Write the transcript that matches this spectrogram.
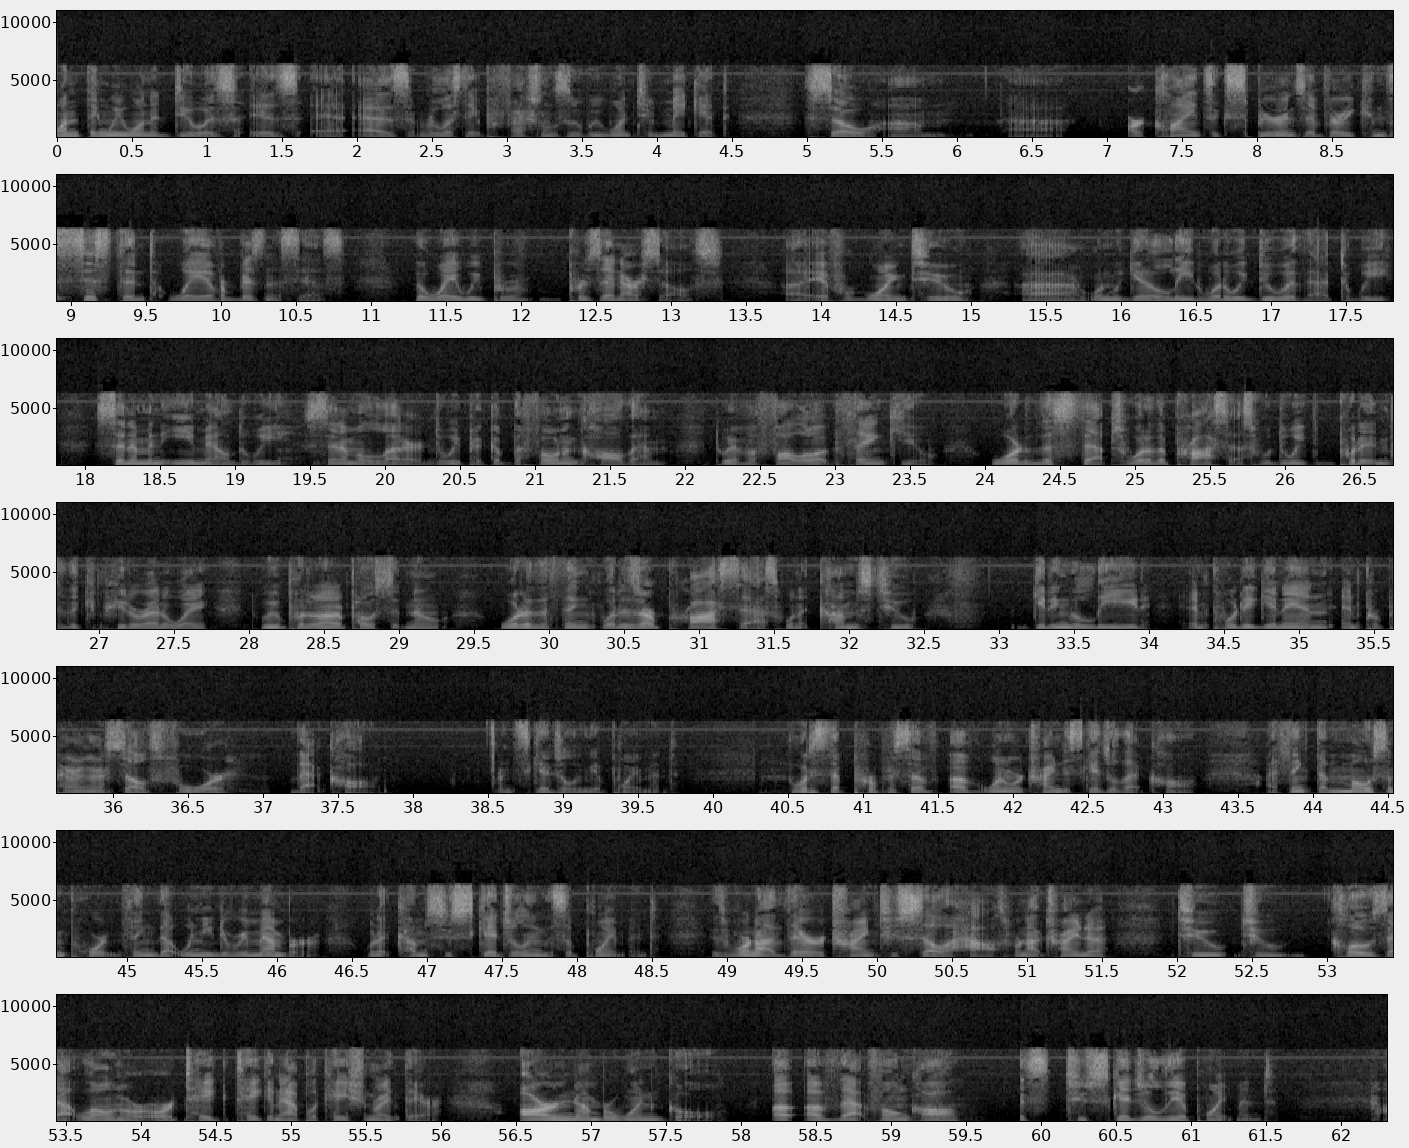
one thing we want to do is is as real estate professionals is we want to make it so um, uh, our clients experience a very consistent way of our business is the way we pre- present ourselves. Uh, if we're going to uh, when we get a lead, what do we do with that? Do we send them an email? Do we send them a letter? Do we pick up the phone and call them? Do we have a follow up thank you? What are the steps? What are the process? Do we put it into the computer right away? Do we put it on a post it note? What are the things, what is our process when it comes to getting the lead and putting it in and preparing ourselves for that call and scheduling the appointment? What is the purpose of, of when we're trying to schedule that call? I think the most important thing that we need to remember when it comes to scheduling this appointment is we're not there trying to sell a house. We're not trying to to to close that loan or, or take take an application right there. Our number one goal of, of that phone call is to schedule the appointment.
